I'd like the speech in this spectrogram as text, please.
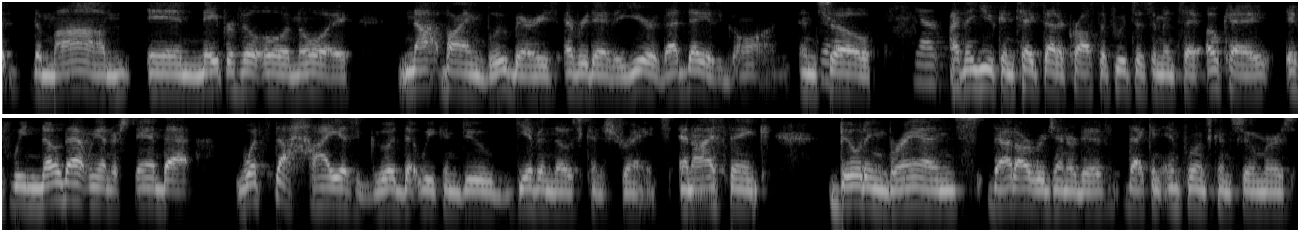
the mom in Naperville, Illinois, not buying blueberries every day of the year, that day is gone. And yeah. so yeah. I think you can take that across the food system and say, okay, if we know that, we understand that, what's the highest good that we can do given those constraints? And I think building brands that are regenerative, that can influence consumers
